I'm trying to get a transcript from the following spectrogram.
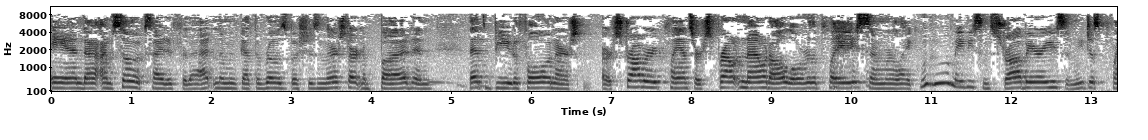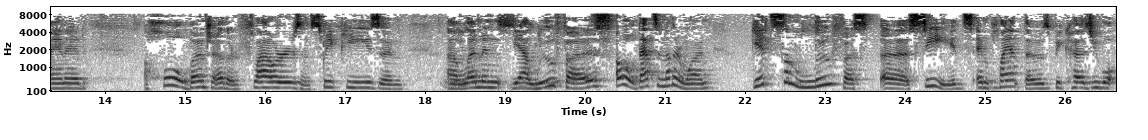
And uh, I'm so excited for that. And then we've got the rose bushes, and they're starting to bud, and that's beautiful. And our our strawberry plants are sprouting out all over the place, and we're like, woohoo, maybe some strawberries. And we just planted a whole bunch of other flowers and sweet peas and uh, lemon, yeah, loofahs. Oh, that's another one. Get some loofah uh, seeds and plant those because you will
